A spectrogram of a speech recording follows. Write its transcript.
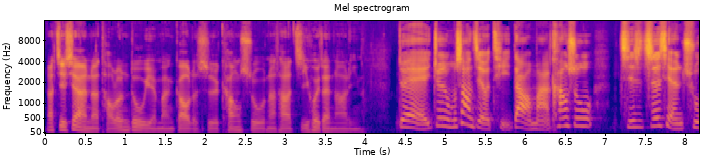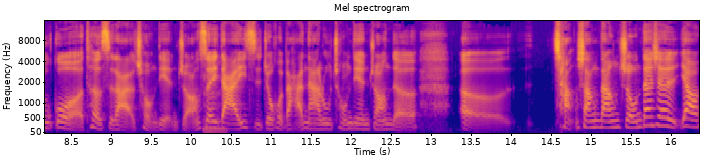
那接下来呢，讨论度也蛮高的是康叔，那它的机会在哪里呢？对，就是我们上集有提到嘛，康叔其实之前出过特斯拉的充电桩，所以大家一直就会把它纳入充电桩的呃。厂商当中，但是要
